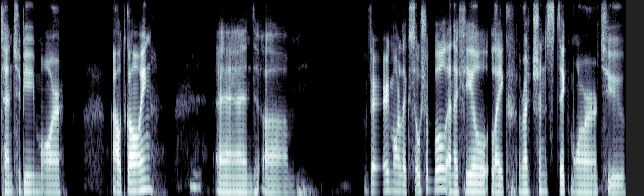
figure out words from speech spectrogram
tend to be more outgoing mm-hmm. and um, very more like sociable and i feel like russians stick more to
